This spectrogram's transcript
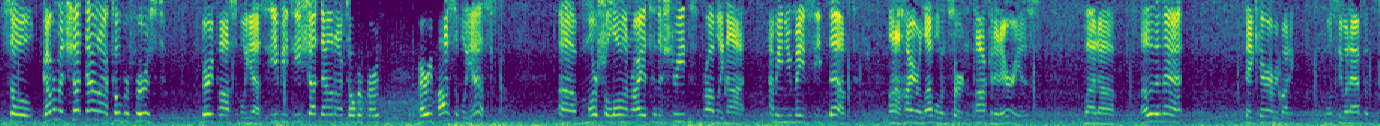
So, government shutdown October 1st, very possible, yes. EBT shutdown October 1st, very possible, yes. Uh, martial law and riots in the streets, probably not. I mean, you may see theft on a higher level in certain pocketed areas. But uh, other than that, take care, everybody. We'll see what happens.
